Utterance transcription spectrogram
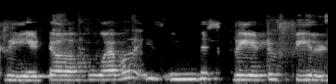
creator, whoever is in this creative field,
